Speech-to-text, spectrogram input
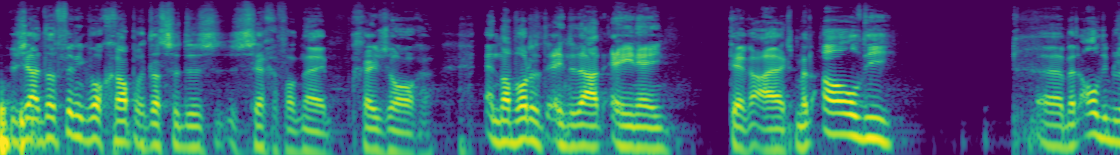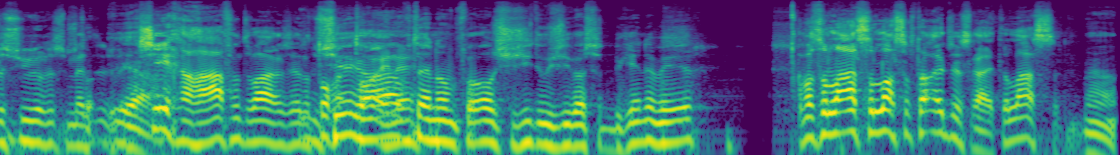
dus ja, dat vind ik wel grappig dat ze dus zeggen van nee, geen zorgen. En dan wordt het inderdaad 1-1 tegen Ajax. Met al die, eh, met al die blessures. Met, Ja. Zeer gehavend waren ze. Dat toch, Zeer gehavend 1-1. en dan vooral als je ziet hoe ze die wedstrijd beginnen weer. Het was de laatste lastigste uitwedstrijd. De laatste. Ja,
